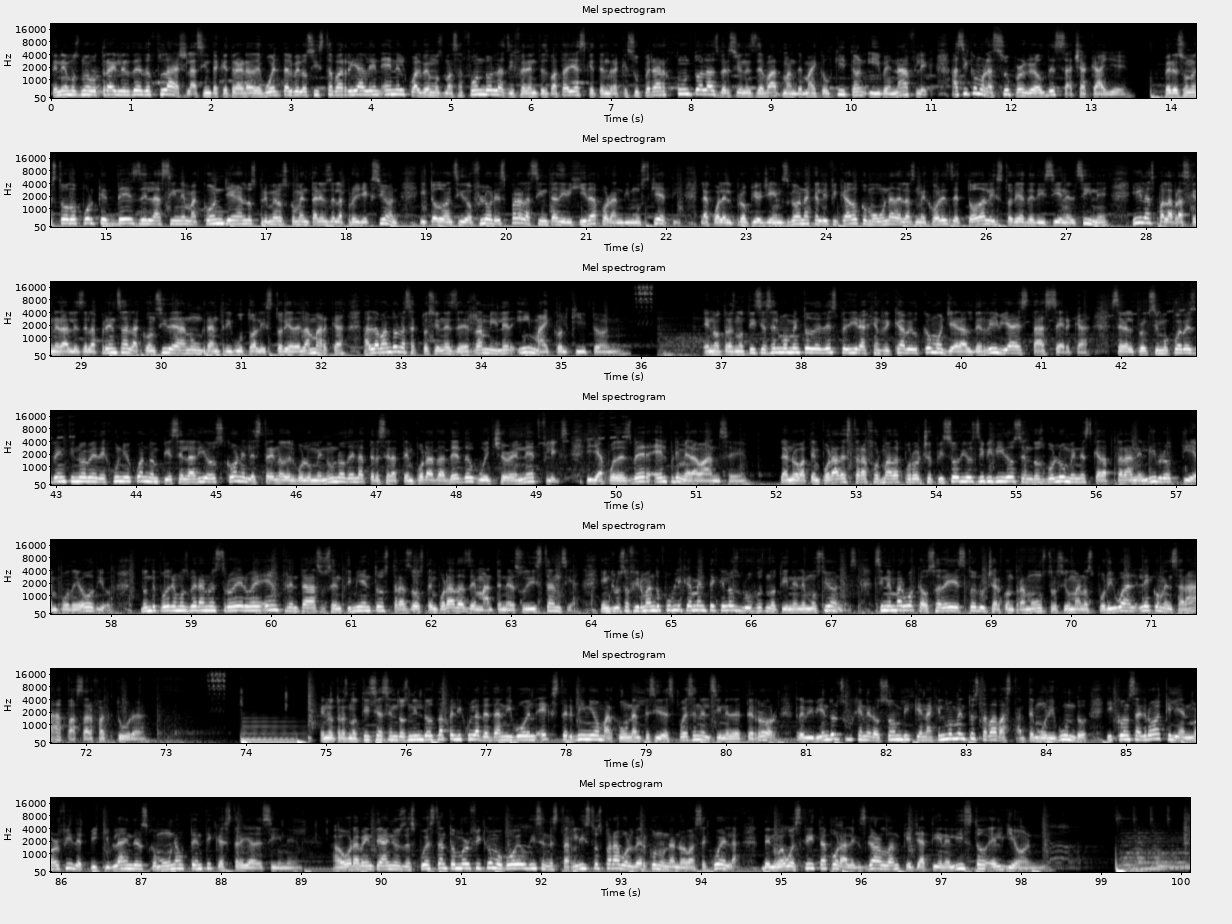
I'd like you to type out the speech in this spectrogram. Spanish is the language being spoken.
Tenemos nuevo tráiler de The Flash, la cinta que traerá de vuelta al velocista Barry Allen en el cual vemos más a fondo las diferentes batallas que tendrá que superar junto a las versiones de Batman de Michael Keaton y Ben Affleck, así como la Supergirl de Sacha Calle. Pero eso no es todo porque desde la CinemaCon llegan los primeros comentarios de la proyección y todo han sido flores para la cinta dirigida por Andy Muschietti, la cual el propio James Gunn ha calificado como una de las mejores de toda la historia de DC en el cine y las palabras generales de la prensa la consideran un gran tributo a la historia de la marca, alabando las actuaciones de Ram Miller y Michael Keaton. En otras noticias, el momento de despedir a Henry Cavill como Gerald de Rivia está cerca. Será el próximo jueves 29 de junio cuando empiece el adiós con el estreno del volumen 1 de la tercera temporada de The Witcher en Netflix y ya puedes ver el primer avance. La nueva temporada estará formada por 8 episodios divididos en dos volúmenes que adaptarán el libro Tiempo de Odio, donde podremos ver a nuestro héroe enfrentar a sus sentimientos tras dos temporadas de mantener su distancia, incluso afirmando públicamente que los brujos no tienen emociones. Sin embargo, a causa de esto, luchar contra monstruos y humanos por igual le comenzará a pasar factura. En otras noticias, en 2002 la película de Danny Boyle Exterminio marcó un antes y después en el cine de terror, reviviendo el subgénero zombie que en aquel momento estaba bastante moribundo y consagró a Killian Murphy de Peaky Blinders como una auténtica estrella de cine. Ahora 20 años después, tanto Murphy como Boyle dicen estar listos para volver con una nueva secuela, de nuevo escrita por Alex Garland que ya tiene listo el guion.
